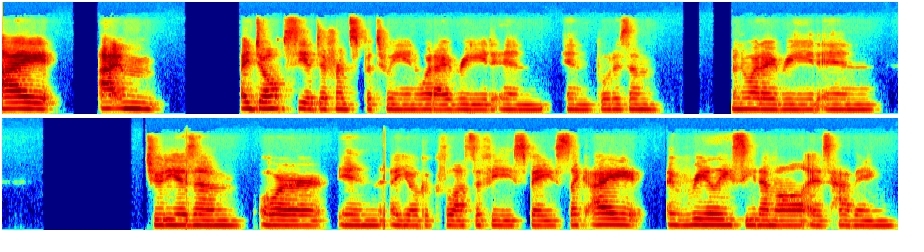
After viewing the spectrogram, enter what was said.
I I'm I don't see a difference between what I read in in Buddhism and what I read in Judaism or in a yogic philosophy space. Like I I really see them all as having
